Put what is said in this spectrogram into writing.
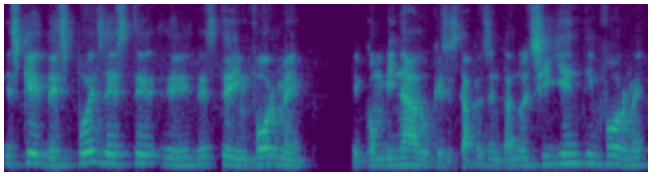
es que después de este, de este informe eh, combinado que se está presentando, el siguiente informe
